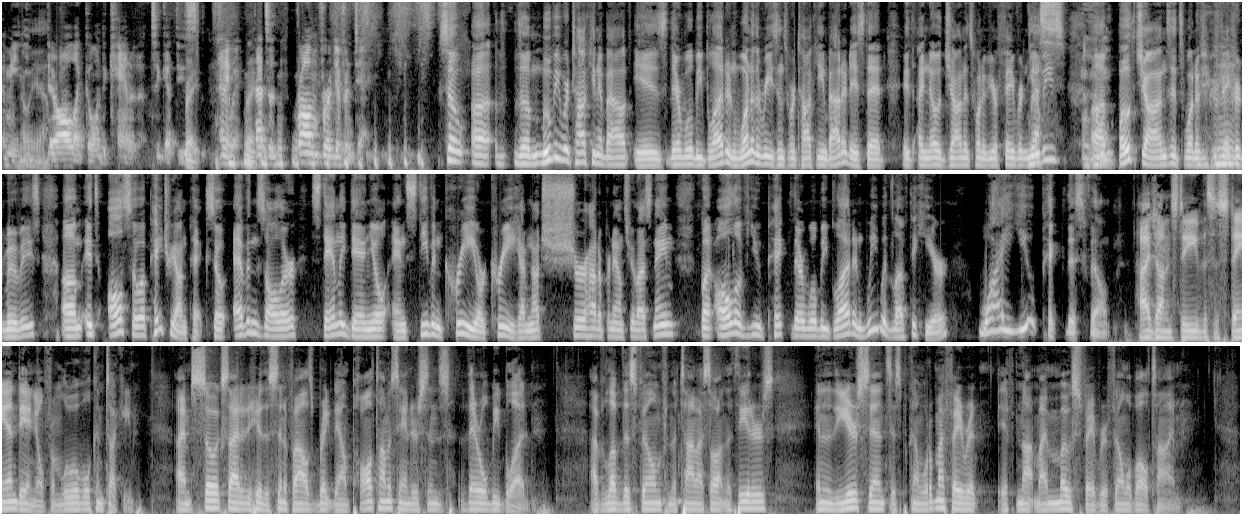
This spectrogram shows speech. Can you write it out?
I mean, oh, yeah. they're all like going to Canada to get these. Right. Anyway, right. that's a problem for a different day. So, uh, the movie we're talking about is There Will Be Blood. And one of the reasons we're talking about it is that it, I know, John, it's one of your favorite yes. movies. Mm-hmm. Um, both Johns, it's one of your mm-hmm. favorite movies. Um, it's also a Patreon pick. So, Evan Zoller, Stanley Daniel, and Stephen Cree, or Cree, I'm not sure how to pronounce your last name, but all of you picked There Will Be Blood. And we would love to hear why you picked this film. Hi, John and Steve. This is Stan Daniel from Louisville, Kentucky. I am so excited to hear the Cinephiles break down Paul Thomas Anderson's There Will Be Blood. I've loved this film from the time I saw it in the theaters, and in the years since, it's become one of my favorite, if not my most favorite film of all time.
